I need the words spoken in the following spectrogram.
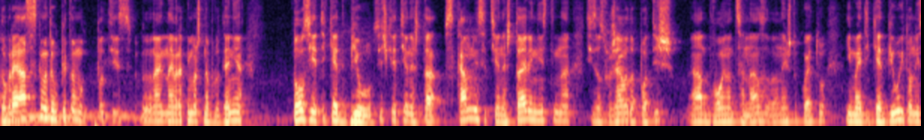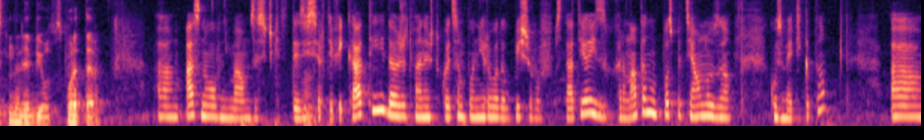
добре, аз искам да го питам от пъти, най- най-вероятно имаш наблюдения. Този етикет бил, всичките тия неща, скамни са тия неща или наистина си заслужава да платиш една двойна цена за да нещо, което има етикет бил и то наистина ли е бил, според тебе? А, аз много внимавам за всичките тези сертификати. Даже това е нещо, което съм планирала да опиша в статия и за храната, но по-специално за козметиката. А,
